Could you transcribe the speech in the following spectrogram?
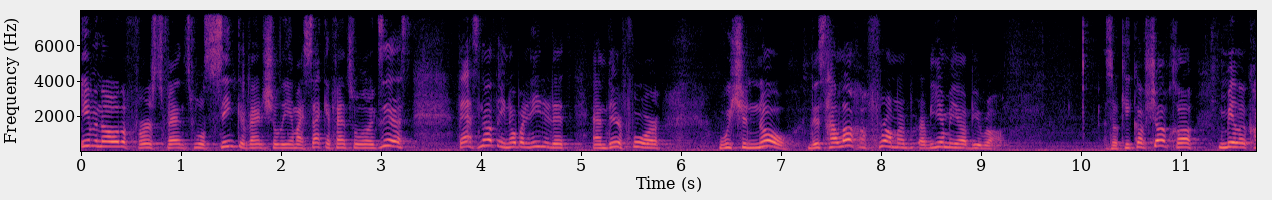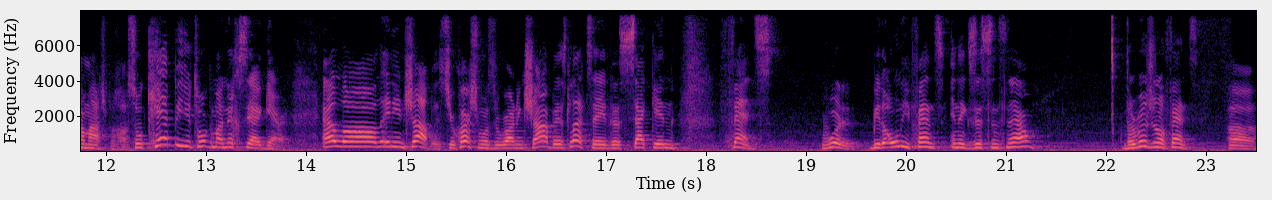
even though the first fence will sink eventually and my second fence will exist, that's nothing. Nobody needed it, and therefore we should know this halacha from Rabbi Yirmiyah Bira. So kikov shavcha mila kamashbacha. So it can't be you're talking about nichsi ager. Ella lady Shabbos. Your question was regarding Shabbos. Let's say the second fence would be the only fence in existence now. The original fence uh,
